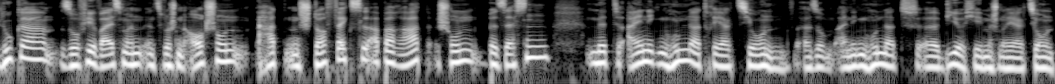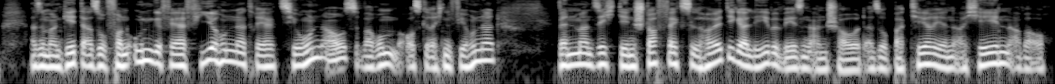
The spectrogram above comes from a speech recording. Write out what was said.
Luca, so viel weiß man inzwischen auch schon, hat einen Stoffwechselapparat schon besessen mit einigen hundert Reaktionen, also einigen hundert äh, biochemischen Reaktionen. Also man geht da so von ungefähr 400 Reaktionen aus. Warum ausgerechnet 400? Wenn man sich den Stoffwechsel heutiger Lebewesen anschaut, also Bakterien, Archeen, aber auch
